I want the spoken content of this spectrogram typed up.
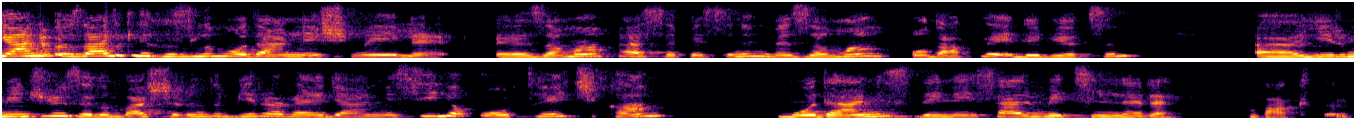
yani özellikle hızlı modernleşmeyle e, zaman felsefesinin ve zaman odaklı edebiyatın e, 20. yüzyılın başlarında bir araya gelmesiyle ortaya çıkan modernist deneysel metinlere baktım.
